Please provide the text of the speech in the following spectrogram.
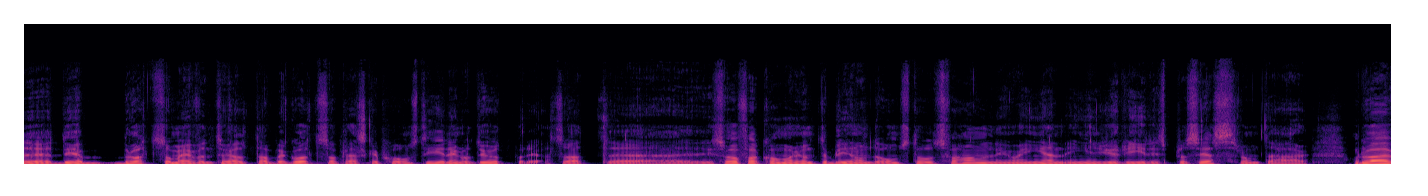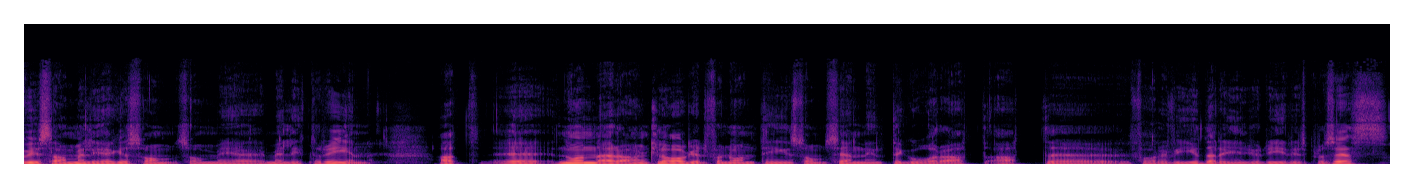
Eh, det, brott som eventuellt har begåtts av preskriptionstiden gått ut på det. Så att eh, i så fall kommer det inte bli någon domstolsförhandling och ingen, ingen juridisk process runt det här. Och då är vi i samma läge som, som med, med Littorin. Att eh, någon är anklagad för någonting som sen inte går att, att eh, föra vidare i en juridisk process.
